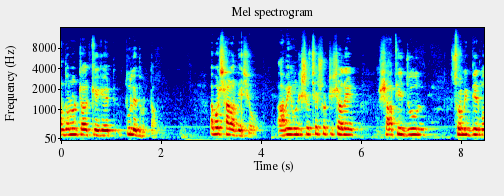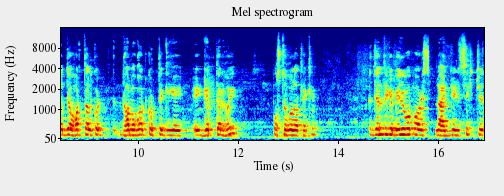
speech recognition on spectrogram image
আন্দোলনটাকে তুলে ধরতাম এবং সারা দেশেও। আমি উনিশশো ছেষট্টি সালের সাতই জুন শ্রমিকদের মধ্যে হরতাল ধর্মঘট করতে গিয়ে গ্রেপ্তার হই পোস্তগোলা থেকে। জেল থেকে বেরোবার পর নাইনটিন সিক্সটি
